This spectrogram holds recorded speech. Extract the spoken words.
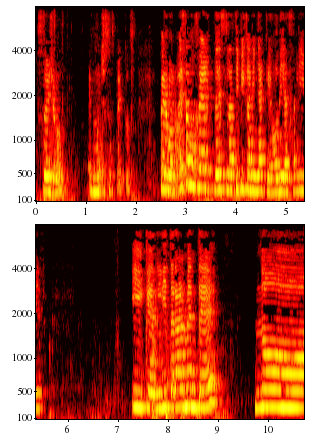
soy yo en muchos aspectos. Pero bueno, esta mujer es la típica niña que odia salir y que literalmente no.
